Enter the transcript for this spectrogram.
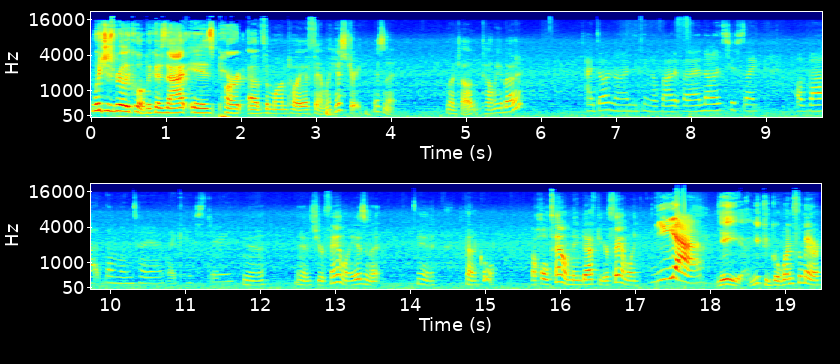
which is really cool because that is part of the Montoya family history, isn't it? You want to tell tell me about it? I don't know anything about it, but I know it's just like about the Montoya like history. Yeah, yeah. It's your family, isn't it? Yeah, it's kind of cool. A whole town named after your family. Yeah. Yeah, you could go run for mayor.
